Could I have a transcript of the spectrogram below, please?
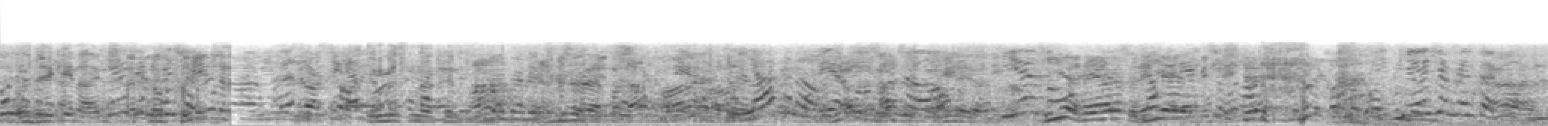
Und wir gehen einen Schritt noch zurück. Wir müssen nach hinten. Ja, genau. Hierher, hier. Die Kirche im Hintergrund.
